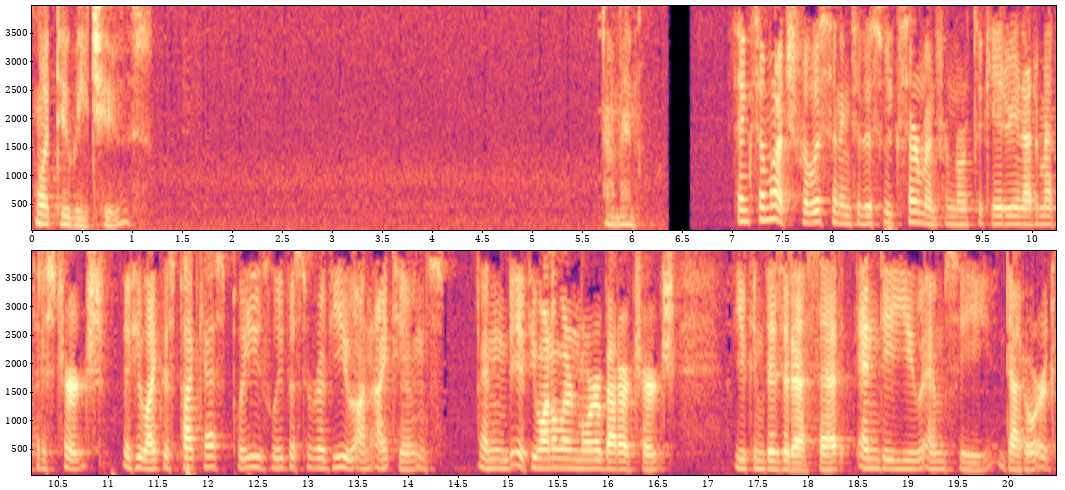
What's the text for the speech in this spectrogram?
What do we choose? Amen. Thanks so much for listening to this week's sermon from North Decatur United Methodist Church. If you like this podcast, please leave us a review on iTunes. And if you want to learn more about our church, you can visit us at ndumc.org.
